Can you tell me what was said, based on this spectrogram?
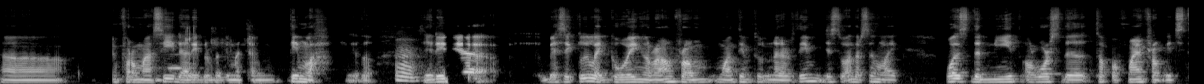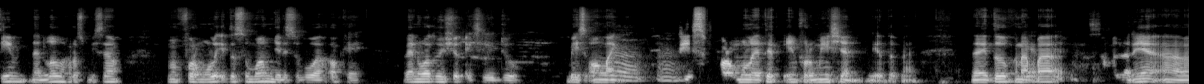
uh, informasi dari berbagai macam tim lah gitu. Hmm. Jadi dia basically like going around from one team to another team just to understand like what's the need or what's the top of mind from each team dan lo harus bisa memformulasi itu semua menjadi sebuah oke okay, then what we should actually do based on like hmm, hmm. this formulated information gitu kan. Dan itu kenapa yeah, yeah. sebenarnya uh,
